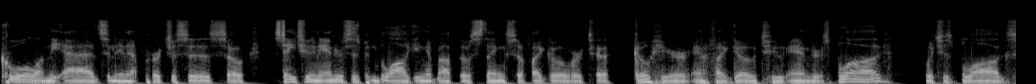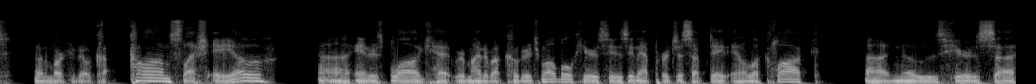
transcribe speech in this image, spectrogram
cool on the ads and in-app purchases. So stay tuned. Anders has been blogging about those things. So if I go over to go here and if I go to Anders' blog, which is blogs.market.com slash AO, uh, Anders' blog had reminder about CodeRage Mobile. Here's his in-app purchase update and a look clock. Uh, knows here's uh,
